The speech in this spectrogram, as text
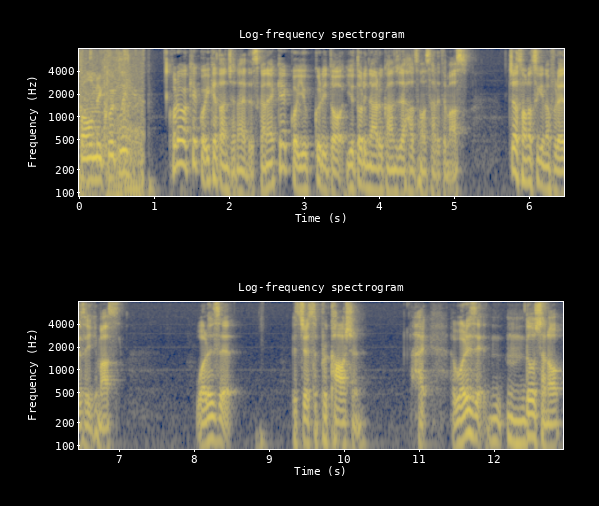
Follow me quickly? これは結構いけたんじゃないですかね。結構ゆっくりとゆとりのある感じで発音されてます。じゃあその次のフレーズいきます。What is it? It's just a precaution. はい。What is it? うんどうしたの、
